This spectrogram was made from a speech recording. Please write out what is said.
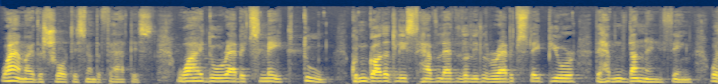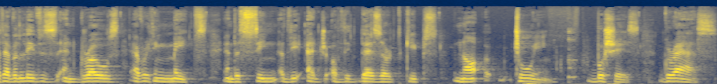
Why am I the shortest and the fattest? Why do rabbits mate too? Couldn't God at least have let the little rabbits stay pure? They haven't done anything. Whatever lives and grows, everything mates, and the sin at the edge of the desert keeps not chewing. Bushes, grass.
